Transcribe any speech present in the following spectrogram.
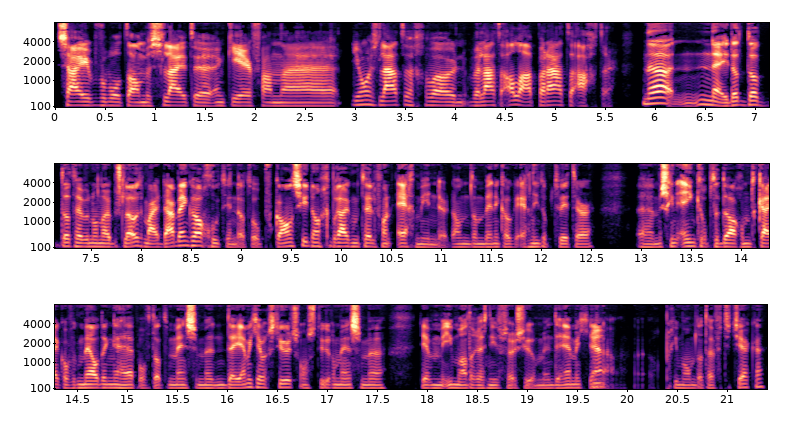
zou je bijvoorbeeld dan besluiten een keer van, eh, jongens, laten we gewoon, we laten alle apparaten achter. Nou, nee, dat, dat, dat hebben we nog nooit besloten. Maar daar ben ik wel goed in. Dat op vakantie, dan gebruik ik mijn telefoon echt minder. Dan, dan ben ik ook echt niet op Twitter. Eh, misschien één keer op de dag om te kijken of ik meldingen heb. Of dat de mensen me een DM'tje hebben gestuurd. Soms sturen mensen me, die hebben mijn e-mailadres niet of zo, sturen me een DM'tje. Ja. Nou, eh, prima om dat even te checken.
